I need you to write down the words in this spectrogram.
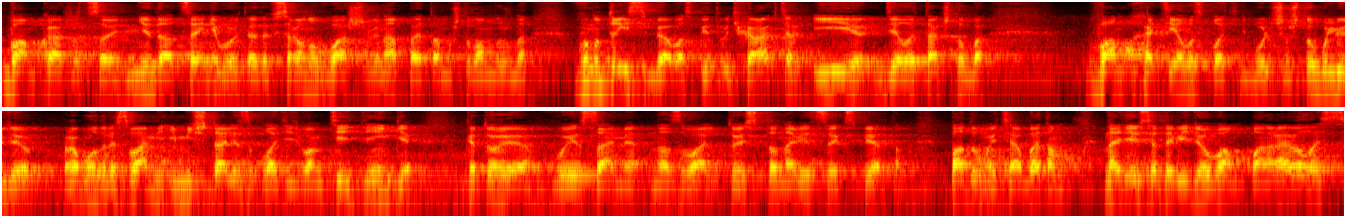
вам кажется, недооценивают, это все равно ваша вина, потому что вам нужно внутри себя воспитывать характер и делать так, чтобы вам хотелось платить больше, чтобы люди работали с вами и мечтали заплатить вам те деньги, которые вы сами назвали, то есть становиться экспертом. Подумайте об этом. Надеюсь, это видео вам понравилось.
